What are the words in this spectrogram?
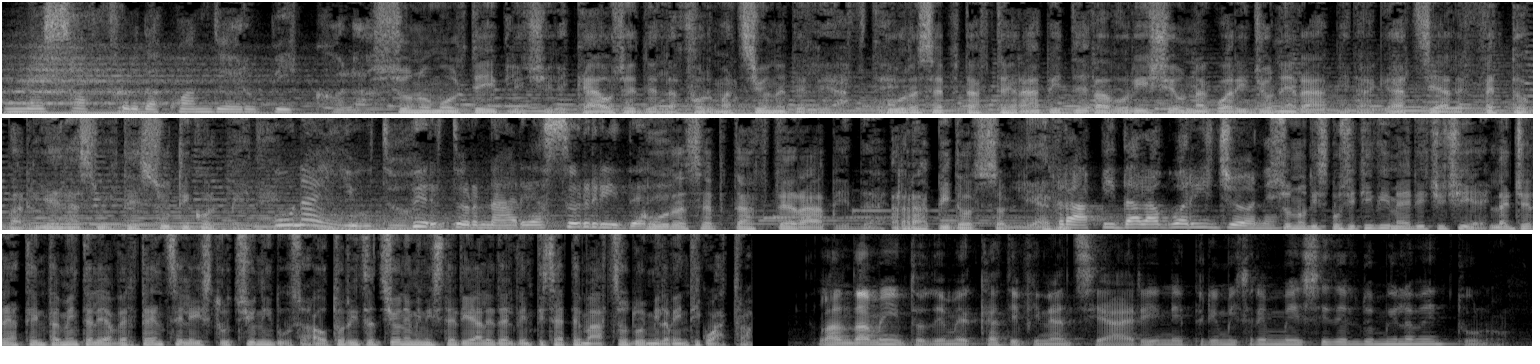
Ne soffro da quando ero piccola. Sono molteplici le cause della formazione delle afte. Curasept Afte Rapid favorisce una guarigione rapida grazie all'effetto barriera sui tessuti colpiti. Un aiuto per tornare a sorridere. Curasept Afte Rapid. Rapido il sollievo. Rapida la guarigione. Sono dispositivi medici CE. Leggere attentamente le avvertenze e le istruzioni d'uso. Autorizzazione ministeriale del 27 marzo 2024. L'andamento dei mercati finanziari nei primi tre mesi del 2021.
